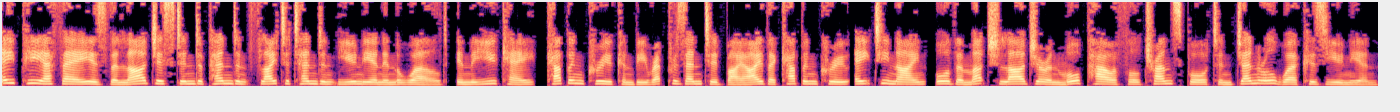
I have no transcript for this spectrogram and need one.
APFA is the largest independent flight attendant union in the world. In the UK, cabin crew can be represented by either Cabin Crew 89 or the much larger and more powerful Transport and General Workers Union.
